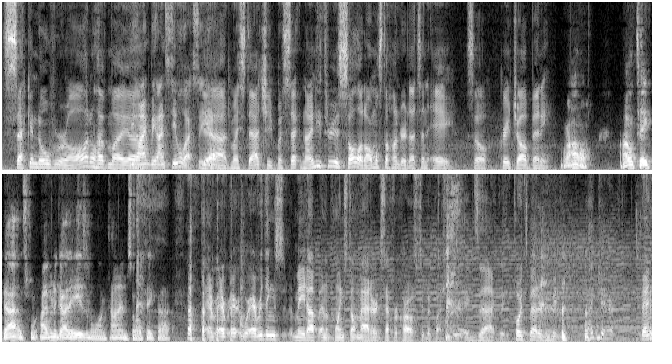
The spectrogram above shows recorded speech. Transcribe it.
second overall. I don't have my uh, behind behind Steve Alexi. yeah, Yeah. my stat sheet, but sec- 93 is solid, almost 100. That's an A. So great job, Benny. Wow. I'll take that. It's, I haven't got A's in a long time, so I'll take that. Ev- ev- where everything's made up and the points don't matter except for Carl's stupid questions. Exactly. Points matter to me. I care. Ben,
